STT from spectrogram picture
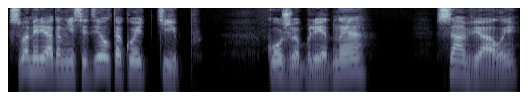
с вами рядом не сидел такой тип. Кожа бледная, сам вялый,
